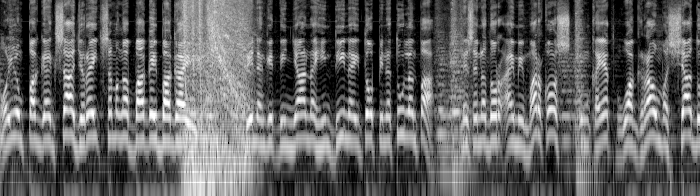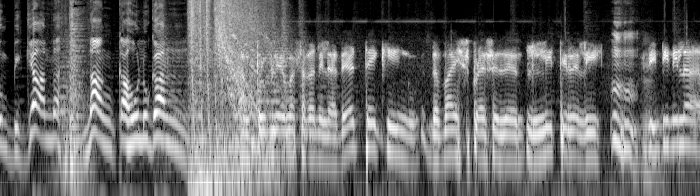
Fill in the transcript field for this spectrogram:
o yung pag-exaggerate sa mga bagay-bagay. Binanggit din niya na hindi na ito pinatulan pa ni Senador Amy Marcos kung kaya't huwag raw masyadong bigyan ng kahulugan. Ang problema sa kanila, they're taking the Vice President literally. Hindi nila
